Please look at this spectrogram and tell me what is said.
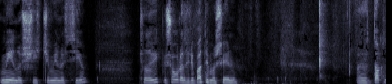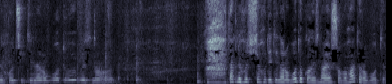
мінус 6 чи мінус 7. Чоловік пішов розгрібати машину. Е, Так не хоче йти на роботу, ви б знали. Так не хочеться ходити на роботу, коли знаєш, що багато роботи.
